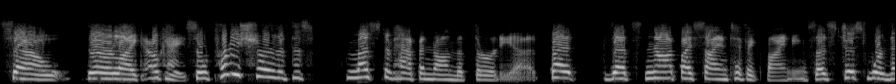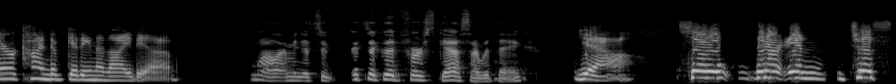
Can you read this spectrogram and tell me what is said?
So they're like, okay, so we're pretty sure that this must have happened on the 30th, but that's not by scientific findings. That's just where they're kind of getting an idea. Well, I mean, it's a it's a good first guess, I would think. Yeah. So they're in just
